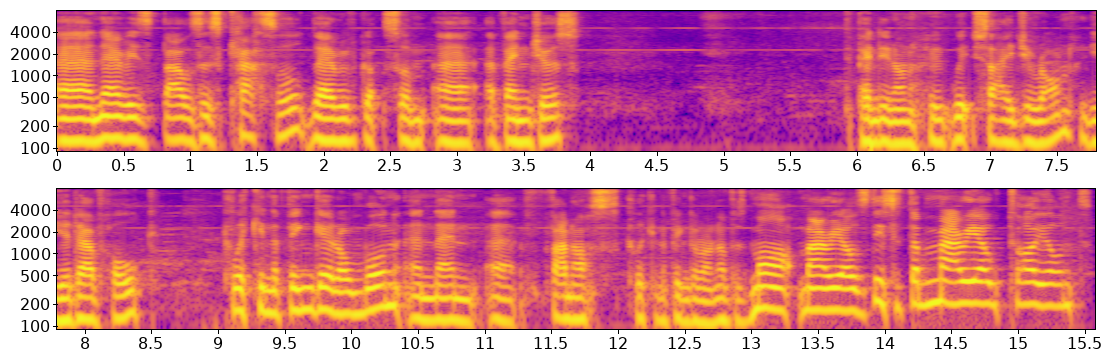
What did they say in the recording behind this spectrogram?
And there is Bowser's Castle. There we've got some uh, Avengers. Depending on who, which side you're on, you'd have Hulk clicking the finger on one and then uh, Thanos clicking the finger on others. More Mario's. This is the Mario toy hunt.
